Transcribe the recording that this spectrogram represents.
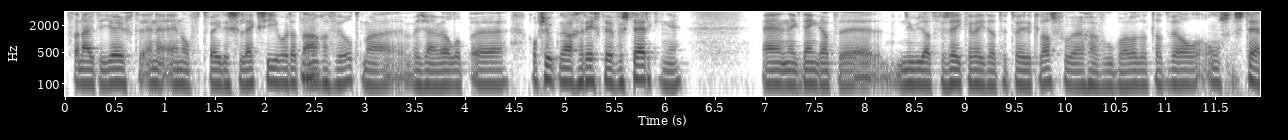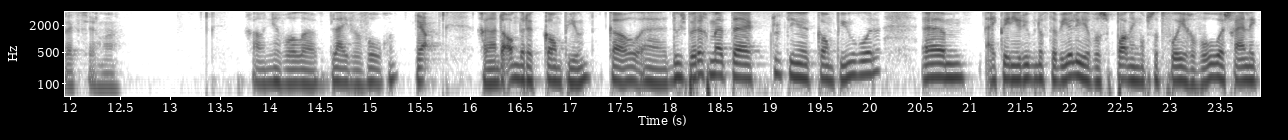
vanuit de jeugd en, en of tweede selectie wordt dat Mhm. aangevuld. Maar we zijn wel op, op zoek naar gerichte versterkingen. En ik denk dat eh, nu dat we zeker weten dat we tweede klas voor gaan voetballen, dat dat wel ons sterkt, zeg maar. Gaan we in ieder geval eh, blijven volgen. Ja. Gaan naar de andere kampioen. Karl eh Doesburg met eh Kloetingen kampioen geworden. Ehm, ik weet niet Ruben of er bij jullie heel veel spanning op zat voor je gevoel. Waarschijnlijk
